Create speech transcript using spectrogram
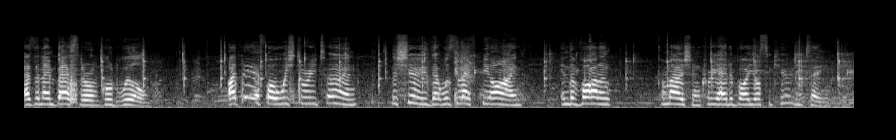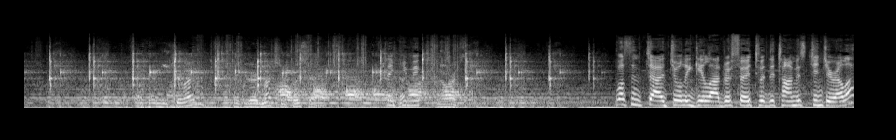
as an ambassador of goodwill. I therefore wish to return the shoe that was left behind in the violent commotion created by your security team. See you later. Thank you very much. I appreciate it. Thank you, Mick. No worries. Wasn't uh, Julie Gillard referred to at the time as Gingerella?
